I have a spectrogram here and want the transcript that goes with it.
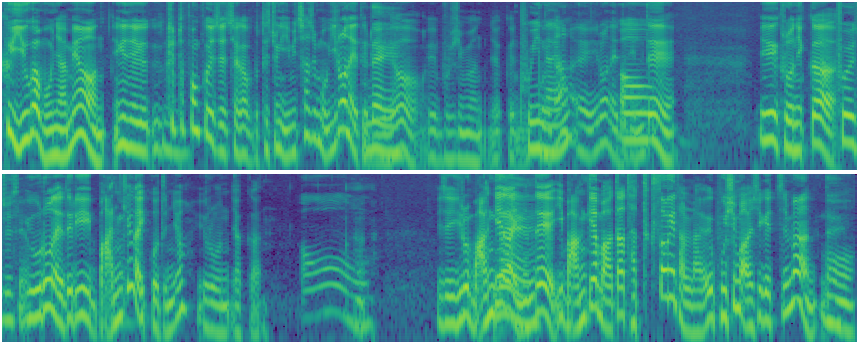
그 이유가 뭐냐면 이게 이제 크립토 펑크 이제 제가 뭐 대충 이미 찾은 뭐 이런 애들이에요. 여기 보시면 약간 네. 보이나요? 보이나? 네, 이런 애들인데 이게 그러니까 보여주세요. 요런 애들이 만 개가 있거든요. 요런 약간 어. 이제 이런 만 개가 네. 있는데 이 만 개마다 다 특성이 달라요. 보시면 아시겠지만 네. 어,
